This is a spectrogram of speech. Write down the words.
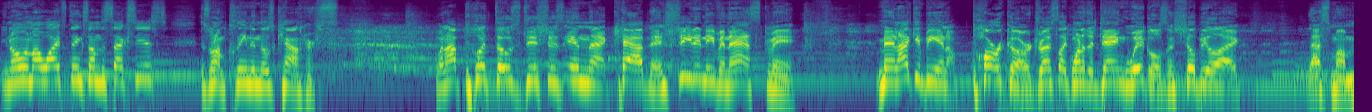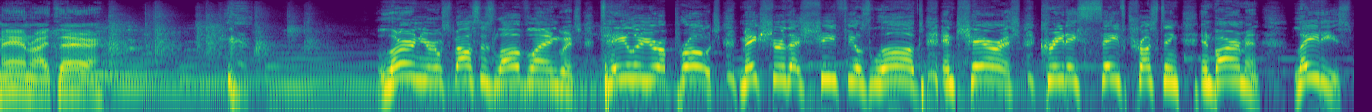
You know when my wife thinks I'm the sexiest? Is when I'm cleaning those counters. When I put those dishes in that cabinet and she didn't even ask me. Man, I can be in a parka or dressed like one of the dang wiggles and she'll be like, that's my man right there. Learn your spouse's love language. Tailor your approach. Make sure that she feels loved and cherished. Create a safe, trusting environment. Ladies,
